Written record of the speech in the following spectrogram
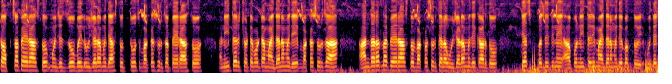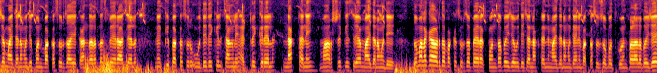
टॉपचा पेहरा असतो. म्हणजे जो बैल उजाडामध्ये असतो तोच बाकासूरचा पेहरा असतो. आणि इतर छोट्या मोठ्या मैदानामध्ये बाकासूरचा हा अंधारातला पेहरा असतो बाकासूर त्याला उजाडामध्ये काढतो. त्याच पद्धतीने आपण इतरही मैदानामध्ये बघतोय. उद्याच्या मैदानामध्ये पण बाकासूरचा एक अंधारातलाच पेहरा असेल. नक्की बाकासूर उद्या देखील चांगले हॅट्रिक करेल. नागठाणे महाराष्ट्र केसऱ्या मैदानामध्ये. तुम्हाला काय वाटतं? बाकासूरचा पेहरा कोणता पाहिजे? उद्याच्या नागठाणे मैदानामध्ये आणि बाकासूरसोबत कोण पळायला पाहिजे?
